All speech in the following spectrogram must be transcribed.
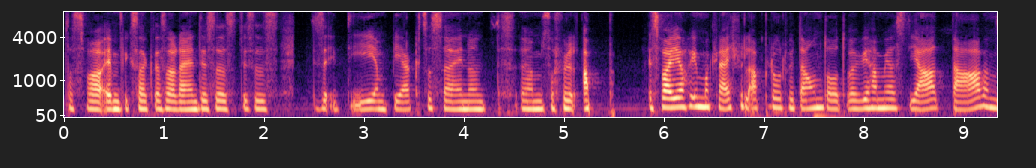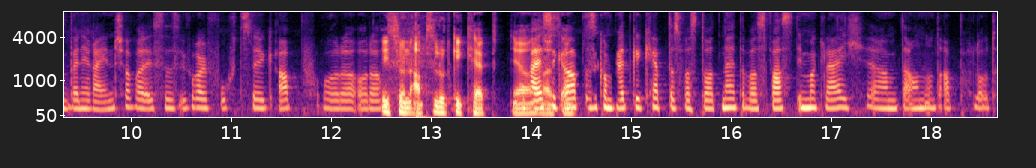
Das war eben, wie gesagt, also allein dieses, dieses, diese Idee, am Berg zu sein und ähm, so viel ab. Es war ja auch immer gleich viel Upload wie Download, weil wir haben ja das Jahr da, wenn, wenn ich reinschaue, ist es überall 50 ab oder, oder Ist schon absolut gecapped. Ja, 30 also, ab, das ist komplett gecapped, das war dort nicht, da war es fast immer gleich, ähm, Down- und Upload.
